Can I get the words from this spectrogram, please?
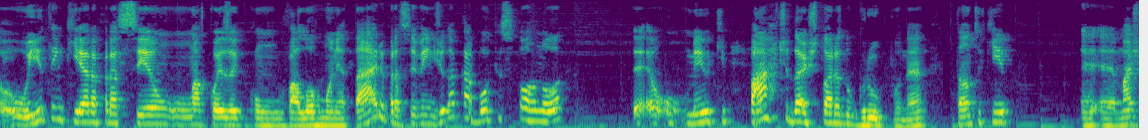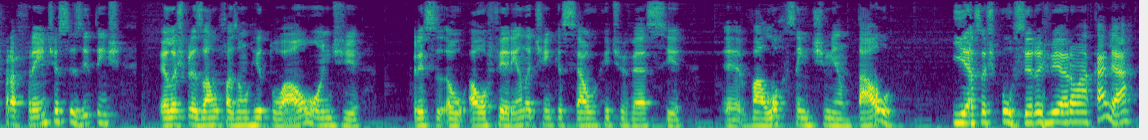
O item que era para ser um- uma coisa com valor monetário, para ser vendido, acabou que se tornou é, meio que parte da história do grupo, né? Tanto que é, é, mais para frente esses itens elas precisavam fazer um ritual onde a oferenda tinha que ser algo que tivesse é, valor sentimental e essas pulseiras vieram a calhar.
